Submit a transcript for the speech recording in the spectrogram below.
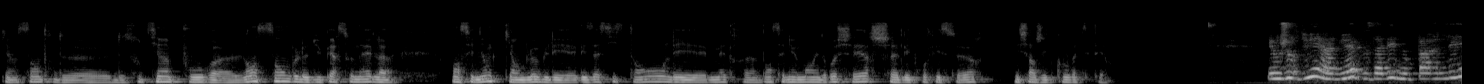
qui est un centre de, soutien pour euh, l'ensemble du personnel enseignant qui englobe les assistants, les maîtres d'enseignement et de recherche, les professeurs, les chargés de cours, etc. Et aujourd'hui, Emmanuel, vous allez nous parler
